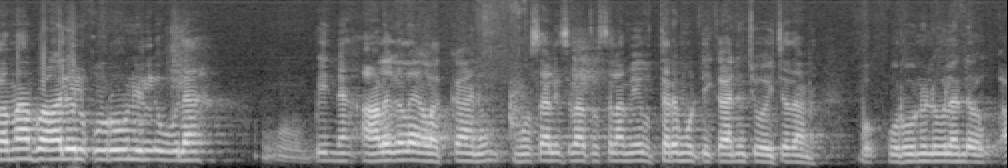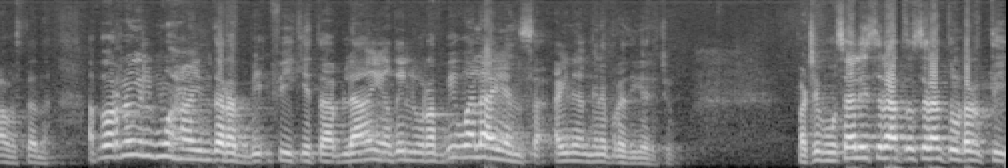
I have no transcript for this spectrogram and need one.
ഫമാ ബാലുൽ ഖുറൂനിൽ ഊല ഉം, പിന്നെ ആളുകളെ ഇളക്കാനും മൂസ അലൈഹി സ്വലാത്തു വസ്സലാമയെ ഉത്തരം മുട്ടിക്കാനും ചോദിച്ചതാണ് ഖുറൂനുൽ ഊലൻ്റെ അവസ്ഥ എന്ന് അപ്പോൾ പറഞ്ഞു ഇൽമു ഹൈന്ദ റബ്ബി ഫി കിതാബ് ലാ യദിൽ റബ്ബി വലാ യൻസ അതിന് അങ്ങനെ പ്രതികരിച്ചു പക്ഷെ മൂസ അലൈഹി സ്വലാത്തു വസ്സലാം തുടർത്തി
